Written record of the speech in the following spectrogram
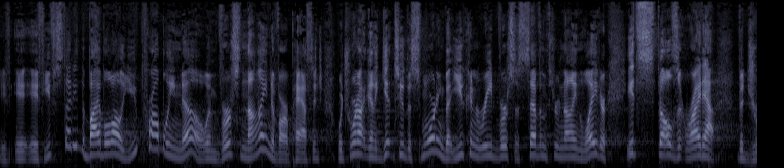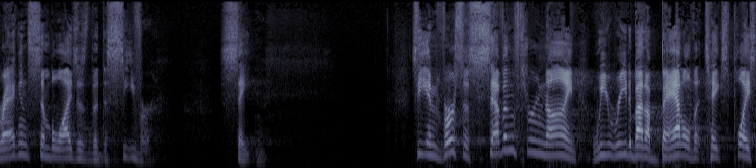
If, if, you've studied the Bible at all, you probably know in verse 9 of our passage, which we're not going to get to this morning, but you can read verses 7 through 9 later, it spells it right out. The dragon symbolizes the deceiver, Satan. See, in verses 7 through 9, we read about a battle that takes place.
